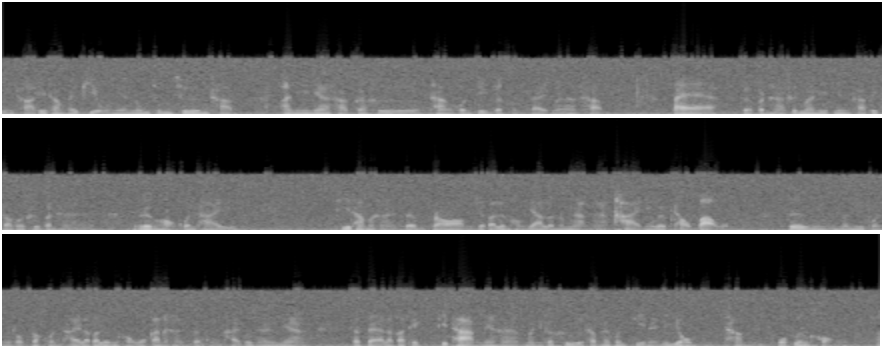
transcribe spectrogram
สินค้าที่ทำให้ผิวเนี่ยนุ่มชุ่มชื่นครับ อันนี้เนี่ยครับก็คือทางคนจีนจะสนใจมากครับ แต่เกิดปัญหาขึ้นมานิดนึงครับพี่กอฟก็คือปัญหาเรื่องของคนไทย ที่ทำอาหารเสริมปลอม เกี่ยวกับเรื่องของยาลดน้ำหนักอะขายในเว็บเถาเป่าซึ่งมันมีผลกระทบต่อคนไทยแล้วก็เรื่องของวงการอาหารเสริมของไทยเพราะฉะนั้นเนี่ย กระแสแล้วก็ทิศทางเนี่ยฮะมันก็คือทำให้คนจีนเนี่ยนิยมทำพวกเรื่องของเอ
